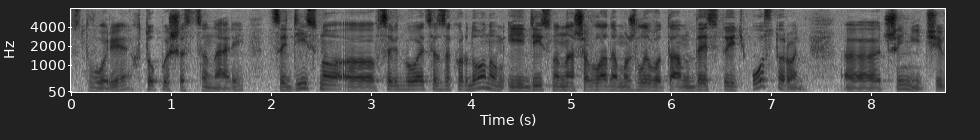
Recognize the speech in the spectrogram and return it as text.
створює, хто пише сценарій? Це дійсно е, все відбувається за кордоном, і дійсно наша влада, можливо, там десь стоїть осторонь е, чи ні? Чи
